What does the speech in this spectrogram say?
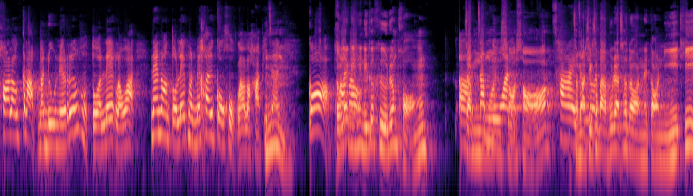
พอเรากลับมาดูในเรื่องของตัวเลขแล้วอะแน่นอนตัวเลขมันไม่ค่อยโกหกเราหรอกค่ะพี่แจ๊คอืมก็พตัวอเลขในราที่นี้ก็คือเรื่องของเอ่อจำนจำนวนวนสสใช่สมาชิกจำนวนสภาผู้แทนราษฎรในตอนนี้ที่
